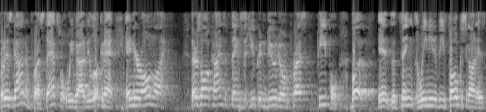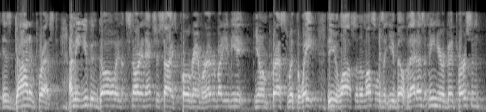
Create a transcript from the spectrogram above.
But is God impressed? That's what we've got to be looking at in your own life. There's all kinds of things that you can do to impress people. But it, the thing that we need to be focusing on is, is God impressed? I mean, you can go and start an exercise program where everybody be, you know, impressed with the weight that you lost or the muscles that you built. But that doesn't mean you're a good person.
